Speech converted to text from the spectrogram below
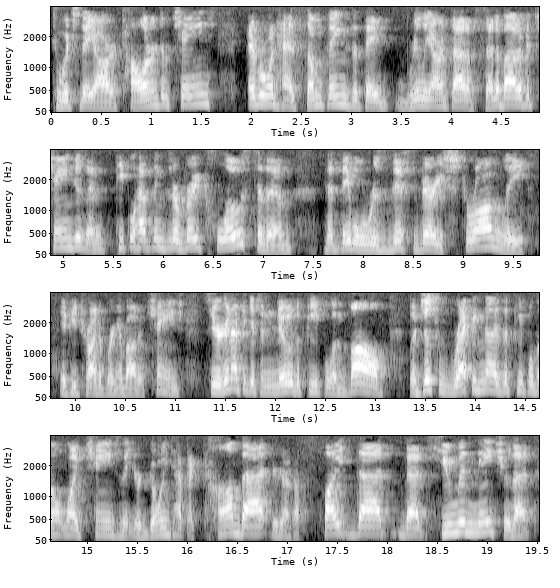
to which they are tolerant of change. Everyone has some things that they really aren't that upset about if it changes, and people have things that are very close to them that they will resist very strongly if you try to bring about a change. So you're going to have to get to know the people involved, but just recognize that people don't like change, that you're going to have to combat, you're going to have to fight that, that human nature, that,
